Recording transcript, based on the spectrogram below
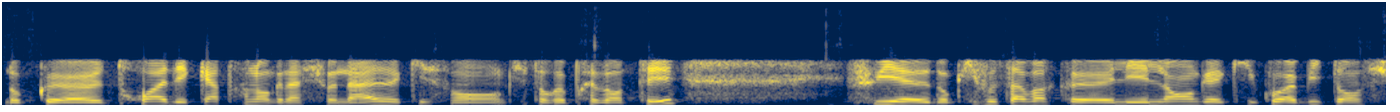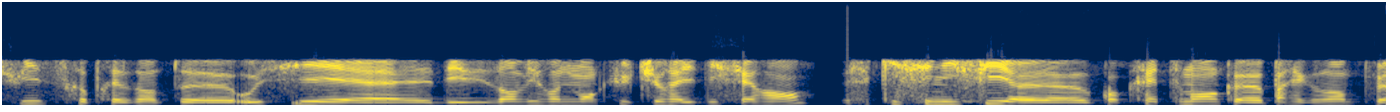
Donc euh, trois des quatre langues nationales qui sont qui sont représentées. Puis euh, donc il faut savoir que les langues qui cohabitent en Suisse représentent euh, aussi euh, des environnements culturels différents, ce qui signifie concrètement que par exemple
